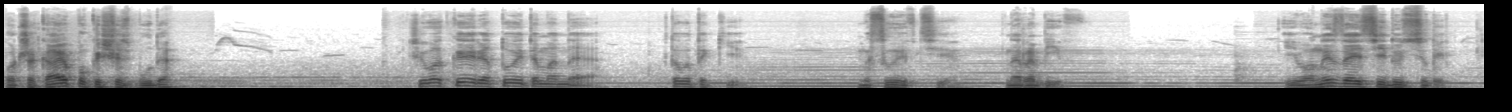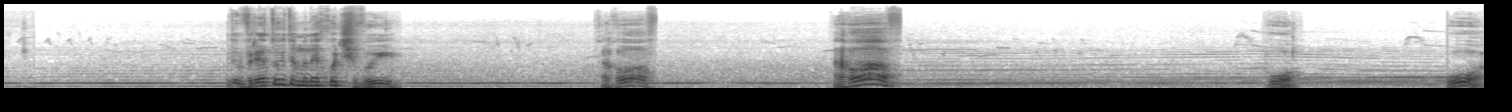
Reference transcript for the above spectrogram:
Почекаю, поки щось буде. Чуваки, рятуйте мене. Хто ви такі? Мисливці, на рабів. І вони, здається, йдуть сюди. Врятуйте мене хоч ви. Агов. Агов. О. О.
